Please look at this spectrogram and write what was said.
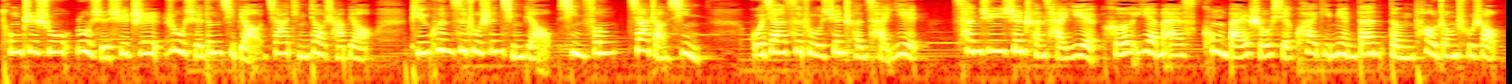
通知书、入学须知、入学登记表、家庭调查表、贫困资助申请表、信封、家长信、国家资助宣传彩页。参军宣传彩页和 EMS 空白手写快递面单等套装出售，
